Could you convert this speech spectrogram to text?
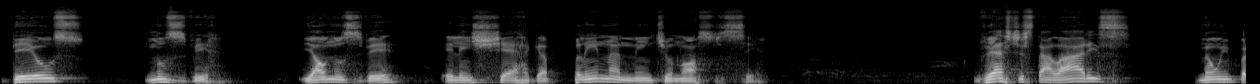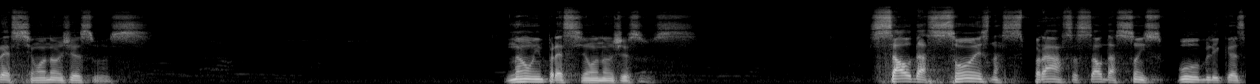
Deus nos vê. E ao nos ver, Ele enxerga plenamente o nosso ser. Vestes talares não impressionam Jesus. Não impressionam Jesus. Saudações nas praças, saudações públicas,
